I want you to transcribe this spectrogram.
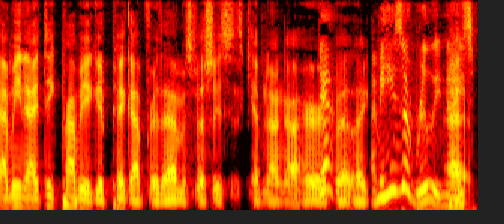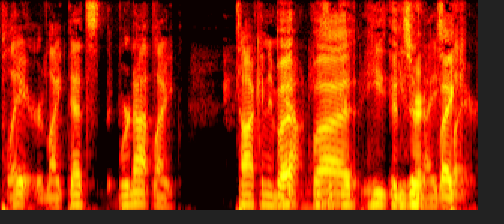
I mean I think probably a good pickup for them, especially since Kepnang got hurt. Yeah. But like I mean, he's a really Uh, nice player. Like that's we're not like talking him But- down. He's, a, but good, he, he's a nice like, player.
